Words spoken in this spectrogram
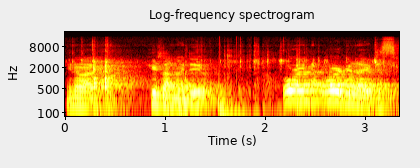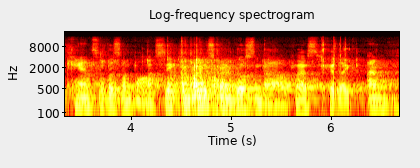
You know what? Here's what I'm gonna do. We're, we're gonna just cancel this unboxing and we're just gonna go some battle requests because like I'm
